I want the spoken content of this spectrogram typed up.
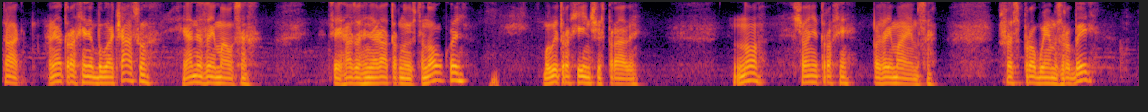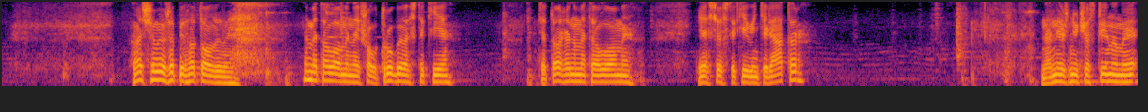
Так, мене трохи не було часу, я не займався цією газогенераторною установкою. Були трохи інші справи. Ну, сьогодні трохи позаймаємося. Щось спробуємо зробити. Ось що ми вже підготовили. На металомі знайшов труби ось такі. Це теж на металомі. Є ось такий вентилятор. На нижню частину ми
